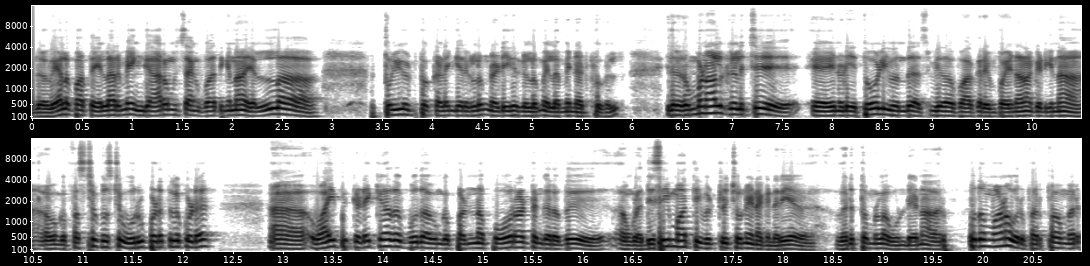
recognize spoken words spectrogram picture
இதில் வேலை பார்த்த எல்லாருமே இங்கே ஆரம்பித்தாங்க பார்த்தீங்கன்னா எல்லா தொழில்நுட்ப கலைஞர்களும் நடிகர்களும் எல்லாமே நட்புகள். இதில் ரொம்ப நாள் கழித்து என்னுடைய தோழி வந்து அஸ்மிதாவை பார்க்குறேன். இப்போ என்னென்னா கேட்டிங்கன்னா அவங்க ஃபஸ்ட்டு ஃபஸ்ட்டு ஒரு படத்தில் கூட வாய்ப்பு கிடைக்காத போது அவங்க பண்ண போராட்டங்கிறது அவங்கள திசை மாற்றி விட்டுருச்சோன்னு எனக்கு நிறைய வருத்தமெல்லாம் உண்டு. ஏன்னா அற்புதமான ஒரு பர்ஃபார்மர்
